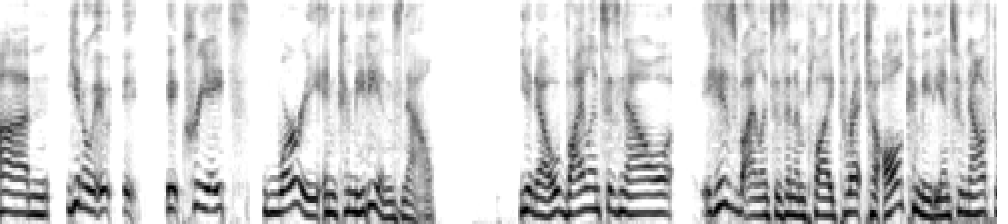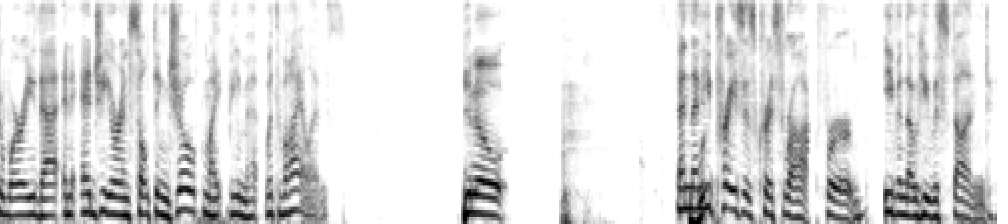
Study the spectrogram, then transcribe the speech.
um, you know, it, it it creates worry in comedians now. You know, violence is now his violence is an implied threat to all comedians who now have to worry that an edgy or insulting joke might be met with violence. You know, And then he praises Chris Rock for even though he was stunned,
